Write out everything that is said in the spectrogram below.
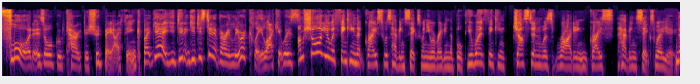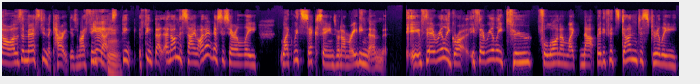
flawed as all good characters should be, I think. But yeah, you did it. You just did it very lyrically. Like it was. I'm sure you were thinking that Grace was having sex when you were reading the book. You weren't thinking Justin was writing Grace having sex, were you? No, I was immersed in the characters, and I think Yeah. that Mm. think think that, and I'm the same. I don't necessarily like with sex scenes when I'm reading them. If they're really gro- if they're really too full on, I'm like nah. But if it's done just really,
